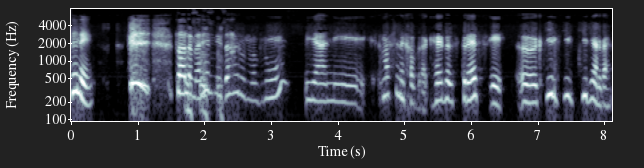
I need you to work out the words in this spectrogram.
سنة. طالما هن ظهرهم مبروم يعني ما فيني خبرك. هذا stress إيه. آه كثير كثير كثير يعني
